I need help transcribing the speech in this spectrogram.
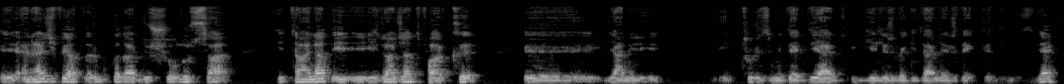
E, enerji fiyatları bu kadar düşüş olursa ithalat ihracat farkı e, yani turizmi de diğer gelir ve giderleri de eklediğinizde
